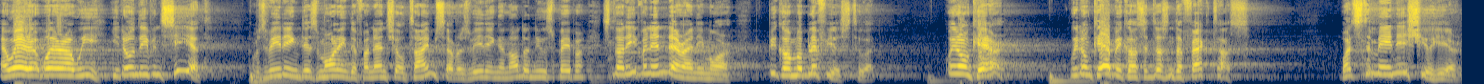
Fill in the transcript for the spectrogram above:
And where, where are we? You don't even see it. I was reading this morning the Financial Times, I was reading another newspaper. It's not even in there anymore. Become oblivious to it. We don't care. We don't care because it doesn't affect us. What's the main issue here?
